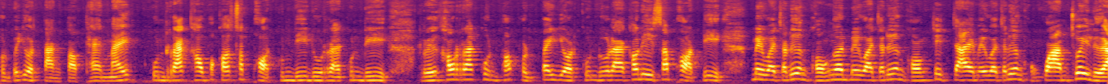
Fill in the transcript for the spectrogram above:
ผลประโยชน์ต่างตอบแทนไหม คุณรักเขาเพราะเขาซัพพอร์ตคุณดีดูแลคุณดี หรือเขารักคุณเพราะผลประโยชน์คุณดูแลเขาดีซัพพอร์ตดี ไม่ว่าจะเรื่องของเงิน ไม่ว่าจะเรื่องของจิตใจ ไม่ว่าจะเรื่องของความช่วยเหลือ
